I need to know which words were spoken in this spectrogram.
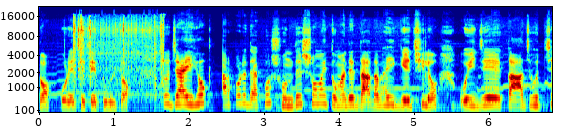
টক করেছে তেঁতুল টক। তো যাই হোক তারপরে দেখো সন্ধ্যের সময় তোমাদের দাদাভাই গেছিল, ওই যে কাজ হচ্ছে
